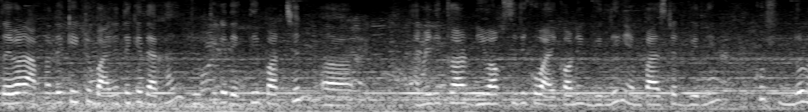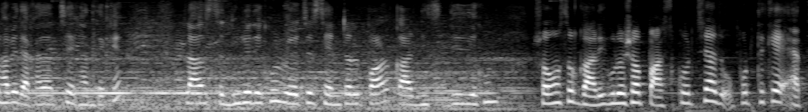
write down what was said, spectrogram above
তো এবার আপনাদেরকে একটু বাইরে থেকে দেখাই দূর থেকে দেখতেই পাচ্ছেন আহ, আমেরিকার নিউ ইয়র্ক সিটি খুব iconic building Empire State building খুব সুন্দরভাবে দেখা যাচ্ছে এখান থেকে। প্লাস দূরে দেখুন রয়েছে সেন্ট্রাল পার্ক, আর নিচ দিয়ে দেখুন সমস্ত গাড়িগুলো সব পাস করছে, আর ওপর থেকে এত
